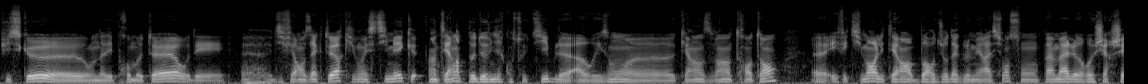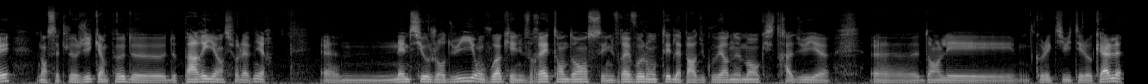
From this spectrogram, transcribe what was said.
puisque euh, on a des promoteurs ou des euh, différents acteurs qui vont estimer qu'un terrain peut devenir constructible à horizon 15, 20, 30 ans. effectivement, les terrains en bordure d'agglomération sont pas mal recherchés dans cette logique un peu de, pari hein, sur l'avenir. Euh, même si aujourd'hui on voit qu'il y a une vraie tendance et une vraie volonté de la part du gouvernement qui se traduit euh, euh, dans les collectivités locales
